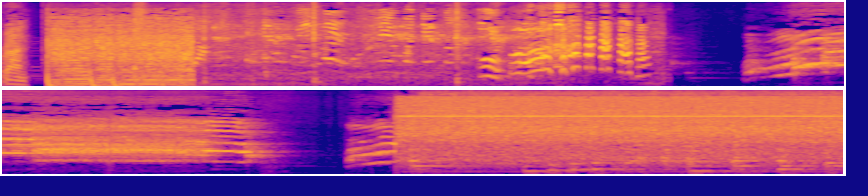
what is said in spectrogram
Run.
